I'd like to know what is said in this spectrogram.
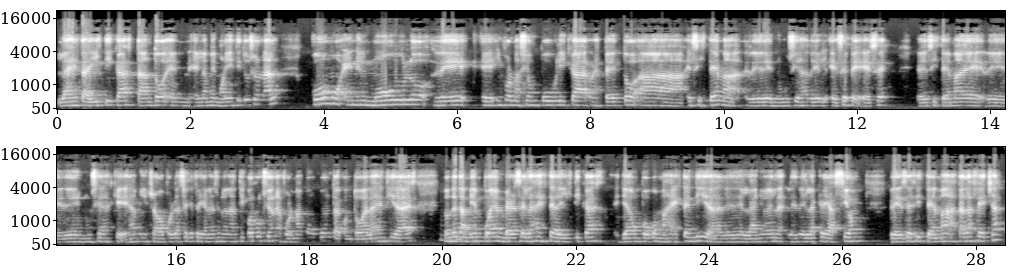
las estadísticas tanto en, en la memoria institucional como en el módulo de eh, información pública respecto a el sistema de denuncias del SPS, el sistema de, denuncias que es administrado por la Secretaría Nacional Anticorrupción en forma conjunta con todas las entidades, donde también pueden verse las estadísticas ya un poco más extendidas desde el año de la, desde la creación de ese sistema hasta la fecha,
